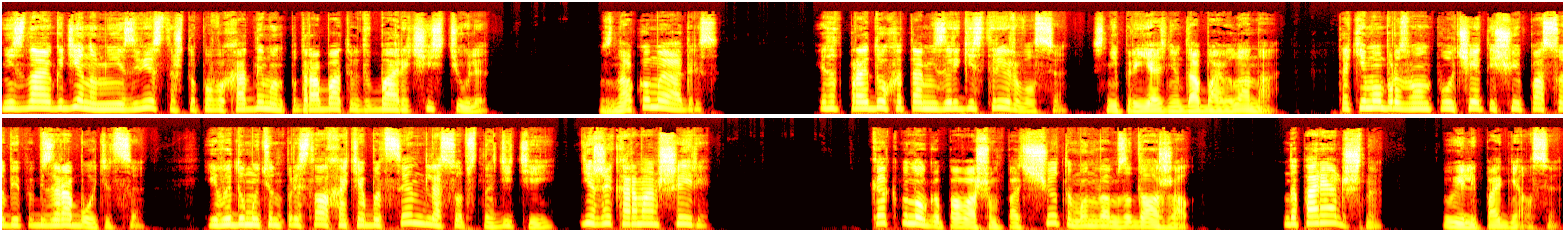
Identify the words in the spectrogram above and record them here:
Не знаю где, но мне известно, что по выходным он подрабатывает в баре Чистюля. Знакомый адрес. Этот пройдоха там не зарегистрировался, с неприязнью добавила она. Таким образом он получает еще и пособие по безработице. И вы думаете, он прислал хотя бы цен для собственных детей? Держи карман шире. Как много, по вашим подсчетам, он вам задолжал? Да порядочно. Уилли поднялся.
